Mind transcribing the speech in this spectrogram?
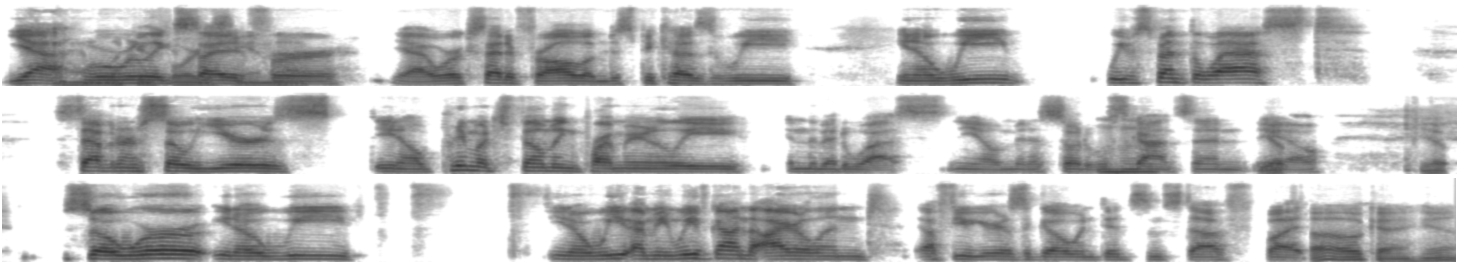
yeah, we're really excited for that. yeah, we're excited for all of them just because we, you know, we we've spent the last seven or so years, you know, pretty much filming primarily in the Midwest, you know, Minnesota, mm-hmm. Wisconsin, mm-hmm. yep. you know. Yep. So we're, you know, we you know, we I mean, we've gone to Ireland a few years ago and did some stuff, but Oh, okay. Yeah.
